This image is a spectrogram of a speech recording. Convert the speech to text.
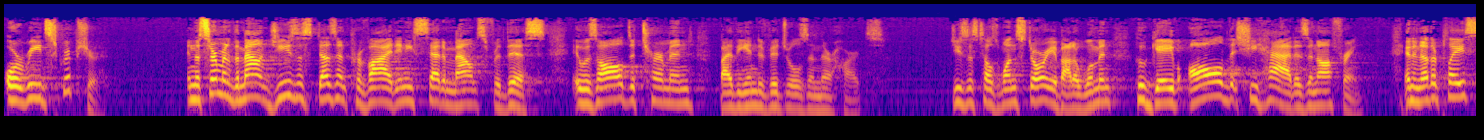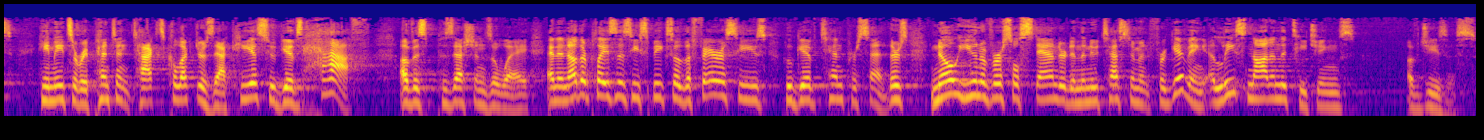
or read scripture? In the Sermon on the Mount, Jesus doesn't provide any set amounts for this. It was all determined by the individuals in their hearts. Jesus tells one story about a woman who gave all that she had as an offering. In another place, he meets a repentant tax collector, Zacchaeus, who gives half of his possessions away. And in other places, he speaks of the Pharisees who give 10%. There's no universal standard in the New Testament for giving, at least not in the teachings of Jesus.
